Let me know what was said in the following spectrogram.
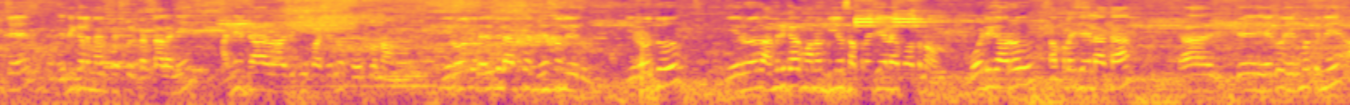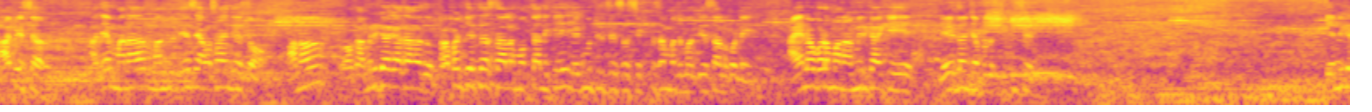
ఇచ్చే ఎన్నికల మేనిఫెస్టోలు పెట్టాలని అన్ని రాజకీయ పార్టీలను కోరుతున్నాను. ఈరోజు రైతు లేకపోతే దేశం లేదు. ఈరోజు ఈరోజు అమెరికాకు మనం బియ్యం సప్లై చేయలేకపోతున్నాం. మోడీ గారు సప్లై చేయలేక ఎగు ఎగుమతిని ఆపేశారు. అదే మన మన దేశ వ్యవసాయం చేస్తాం. మనం ఒక అమెరికాగా కాదు ప్రపంచ దేశాల మొత్తానికి ఎగుమతి చేసే శక్తి సంబంధించిన మన దేశాలు కొన్ని. అయినా కూడా మన అమెరికాకి లేదని చెప్పడం సిగ్గుచేటు. ఎన్నిక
